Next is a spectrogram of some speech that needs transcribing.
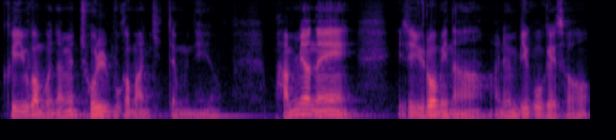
그 이유가 뭐냐면 졸부가 많기 때문이에요. 반면에 이제 유럽이나 아니면 미국에서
